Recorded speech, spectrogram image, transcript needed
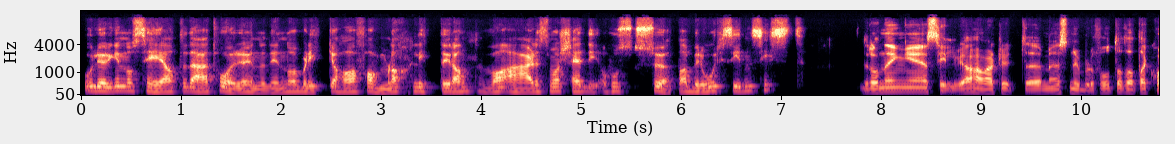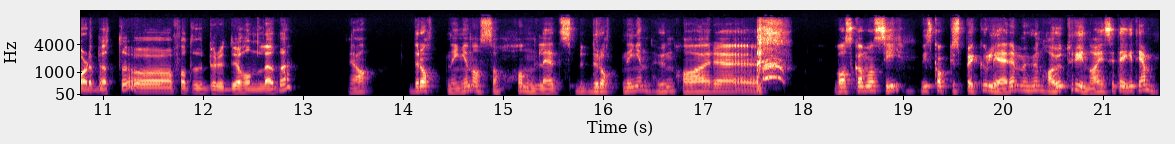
Ole Jørgen, nå ser jeg at det er tårer i øynene dine, og blikket har famla lite grann. Hva er det som har skjedd hos søta bror siden sist? Dronning Silvia har vært ute med snublefot og tatt av kålbøtte og fått et brudd i håndleddet. Ja, drottningen altså, håndleddsdrottningen, hun har eh, Hva skal man si? Vi skal ikke spekulere, men hun har jo tryna i sitt eget hjem.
